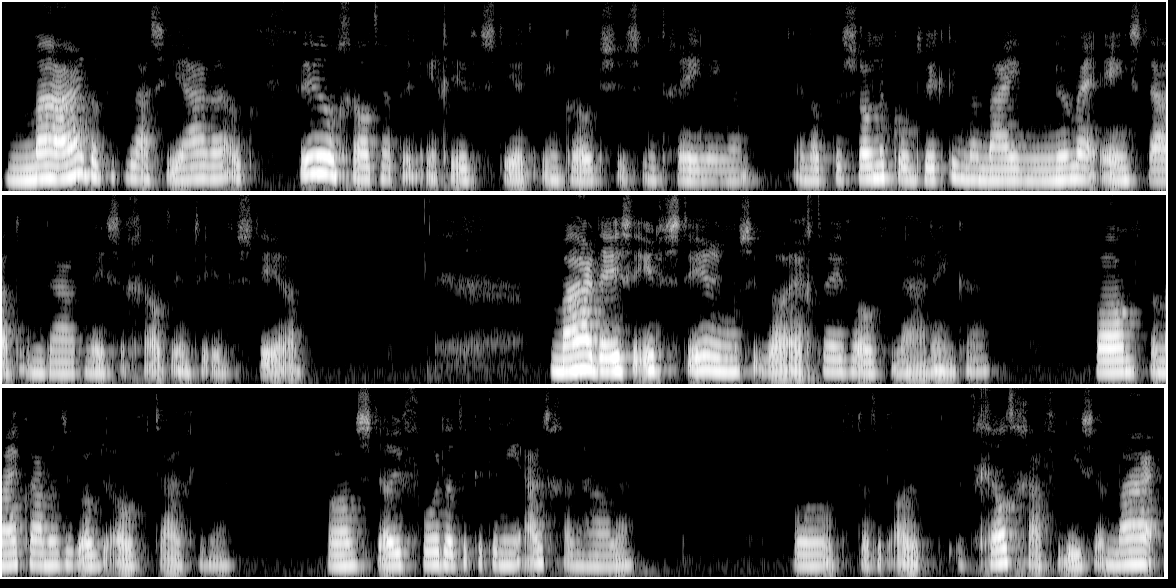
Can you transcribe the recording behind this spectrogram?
Maar dat ik de laatste jaren ook veel geld heb in geïnvesteerd in coaches, in trainingen. En dat persoonlijke ontwikkeling bij mij nummer 1 staat om daar het meeste geld in te investeren. Maar deze investering moest ik wel echt even over nadenken. Want bij mij kwamen natuurlijk ook de overtuigingen. Want stel je voor dat ik het er niet uit ga halen. Of dat ik al het, geld ga verliezen. Maar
